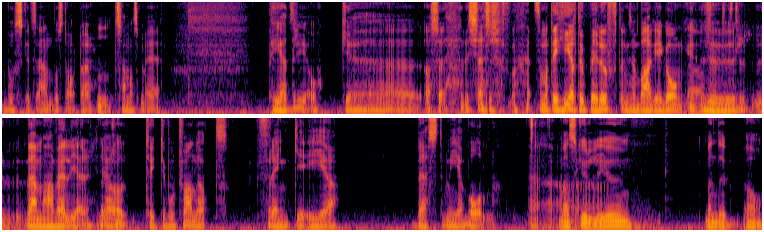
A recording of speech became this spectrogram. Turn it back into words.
Busquets ändå startar Mm. tillsammans med Pedri och eh, alltså, det känns som att det är helt uppe i luften liksom varje gång Ja, hur, vem han väljer. Jag Verkligen. tycker fortfarande att Frenkie är bäst med boll. Eh, Man skulle ju... Men det, ja.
